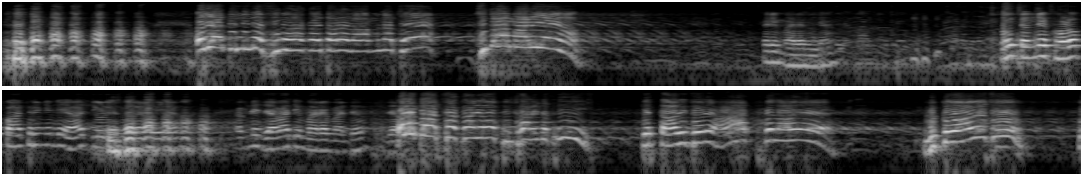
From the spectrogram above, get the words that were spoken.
અરે આ દિલ્હીના સિંહ તારા રામના છે. શું આવી અહીંયા. અરે મારા વીરા હું તમને ખોળો પાથરીને બે હાથ જોડું છું મારા વીરા અમને જવા દે મારા બાદા અરે બાદશાહ કાલે ઓ ભિખારી નથી કે તારી જોડે હાથ ફેલાવે. લૂંટવા આવે છું તો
